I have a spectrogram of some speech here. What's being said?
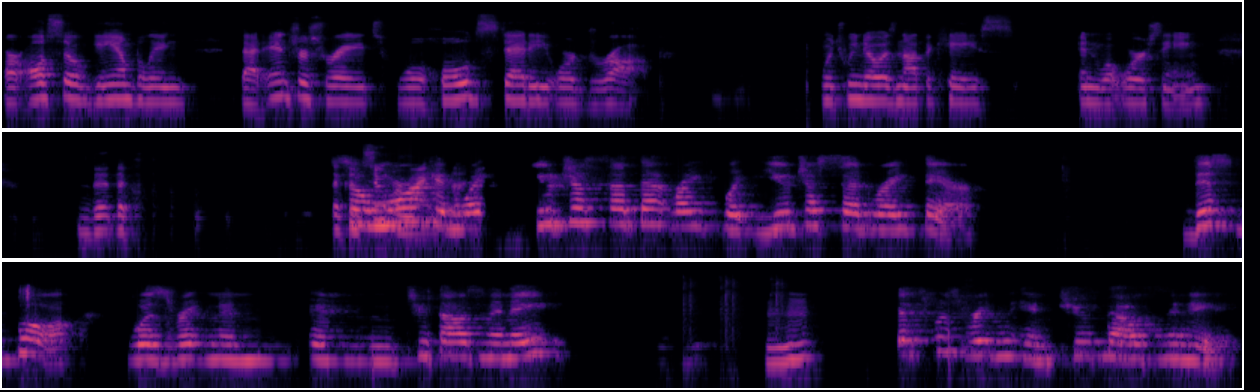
are also gambling that interest rates will hold steady or drop, which we know is not the case in what we're seeing. The the, the So consumer Morgan, what you just said that right, what you just said right there. This book was written in, in two thousand and eight. Mhm. This was written in two thousand and eight.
